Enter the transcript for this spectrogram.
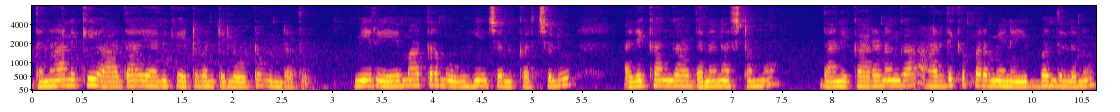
ధనానికి ఆదాయానికి ఎటువంటి లోటు ఉండదు. మీరు ఏమాత్రం ఊహించని ఖర్చులు అధికంగా ధన నష్టము దాని కారణంగా ఆర్థికపరమైన ఇబ్బందులను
